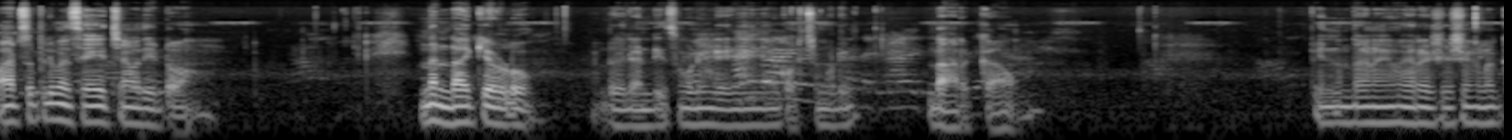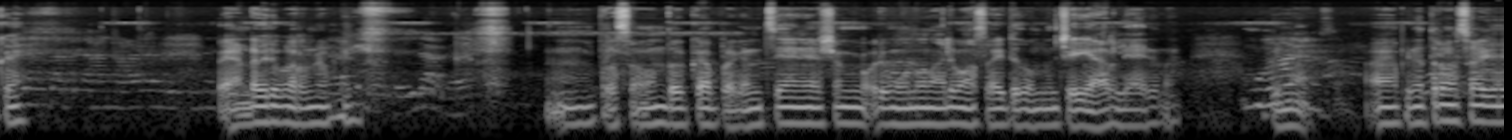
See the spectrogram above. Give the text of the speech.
വാട്സപ്പിൽ മെസ്സേജ് അയച്ചാൽ മതി കേട്ടോ. ഇന്ന് ഉണ്ടാക്കിയുള്ളൂ അത് രണ്ട് ദിവസം കൂടി കഴിഞ്ഞ് കഴിഞ്ഞാൽ കുറച്ചും കൂടി ഡാർക്കാവും പിന്നെന്താണ് വേറെ വിശേഷങ്ങളൊക്കെ? വേണ്ടവർ പറഞ്ഞു. പ്രസവം ഇതൊക്കെ പ്രഗ്നൻസി ആയതിനു ശേഷം ഒരു മൂന്ന് നാല് മാസമായിട്ട് ഇതൊന്നും ചെയ്യാറില്ലായിരുന്നു. പിന്നെ പിന്നെ എത്ര മാസമായി?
